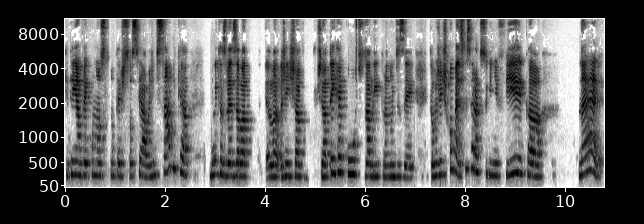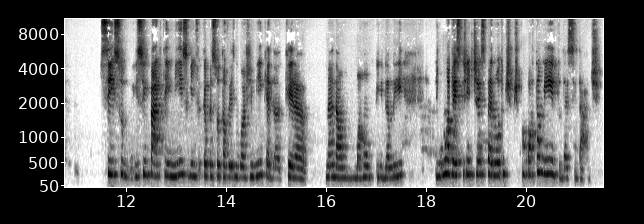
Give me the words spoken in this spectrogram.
que tem a ver com o nosso contexto social. A gente sabe que a, muitas vezes ela, ela, a gente já, já tem recursos ali para não dizer. Então a gente começa, o que será que significa? Né? Se isso, isso impacta em mim, significa que a pessoa talvez não goste de mim, queira, queira né, dar uma rompida ali, uma vez que a gente já espera um outro tipo de comportamento dessa idade.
